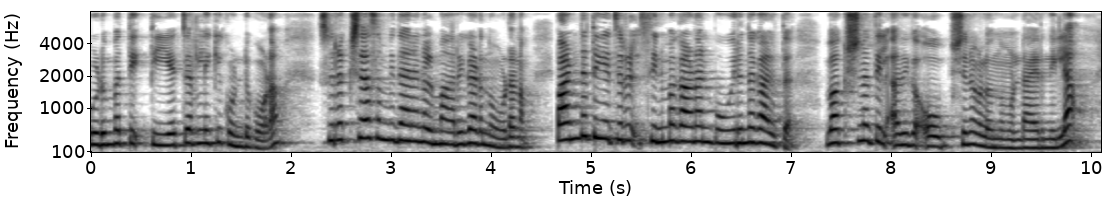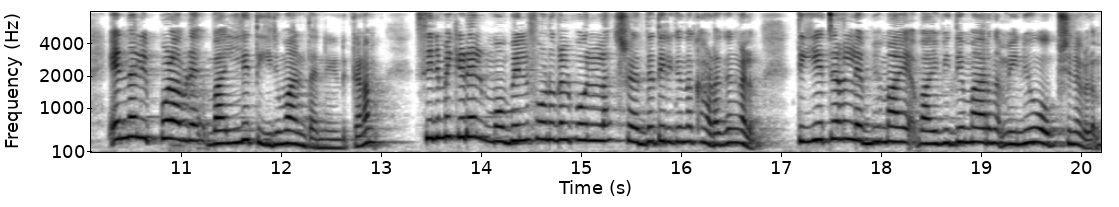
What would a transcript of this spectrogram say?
കുടുംബത്തെ തിയേറ്ററിലേക്ക് കൊണ്ടുപോകണം സുരക്ഷാ സംവിധാനങ്ങൾ മറികടന്ന് ഓടണം. പണ്ട് തിയേറ്ററിൽ സിനിമ കാണാൻ പോയിരുന്ന കാലത്ത് ഭക്ഷണത്തിൽ അധിക ഓപ്ഷനുകളൊന്നും ഉണ്ടായിരുന്നില്ല. എന്നാൽ ഇപ്പോൾ അവിടെ വലിയ തീരുമാനം തന്നെ എടുക്കണം. സിനിമയ്ക്കിടയിൽ മൊബൈൽ ഫോണുകൾ പോലുള്ള ശ്രദ്ധ തിരിക്കുന്ന ഘടകങ്ങളും തിയേറ്ററിൽ ലഭ്യമായ വൈവിധ്യമാർന്ന മെനു ഓപ്ഷനുകളും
